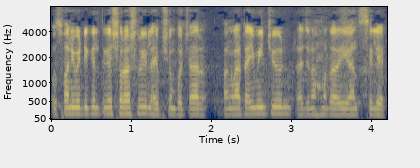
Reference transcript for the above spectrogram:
ওসমানী মেডিকেল থেকে সরাসরি লাইভ সম্প্রচার, বাংলা টাইম ইনটিউন রাজন আহমদ আরিয়ান সিলেট।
